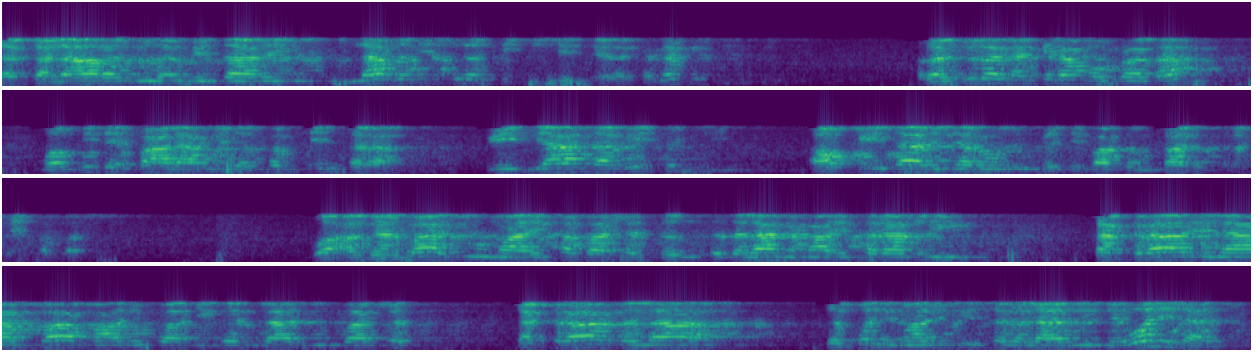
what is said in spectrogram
لکه لا رجل فی داری لا په دې صورت کې څه شي ده کنه رجل نکره مفرده مفید په علامه د تفصیل سره فی جار نبی او فی داری جر وجود په صفات متعلق سره خبر و اگر بعد یو معرفه باشد تدو تدلان معرفه راغلی تکرار لا با معرفه دیگر لازم باشد تکرار لا د بل معرفه سره لازم دی ولی لازم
